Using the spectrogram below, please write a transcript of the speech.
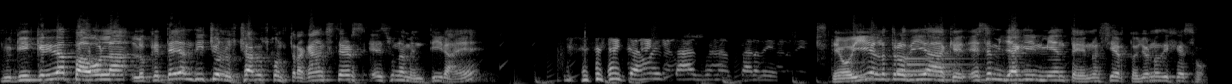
Mi querida Paola, lo que te hayan dicho los charros contra gangsters es una mentira, ¿eh? ¿Cómo estás? Buenas tardes. Te oí el otro día que ese Miyagi miente, no es cierto, yo no dije eso.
